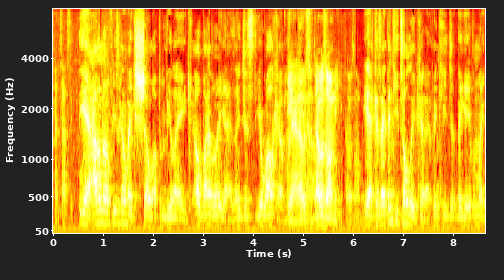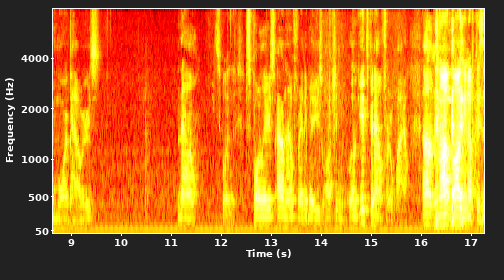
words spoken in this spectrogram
Fantastic. Four. Yeah, I don't know if he's gonna like show up and be like, "Oh, by the way, guys, I just you're welcome." Like, yeah, that was know? that was all me. That was all me. Yeah, because I think he totally could. I think he just, they gave him like more powers. Now, Spoilers. spoilers. I don't know for anybody who's watching. Look, it's been out for a while. Um, Not long enough because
